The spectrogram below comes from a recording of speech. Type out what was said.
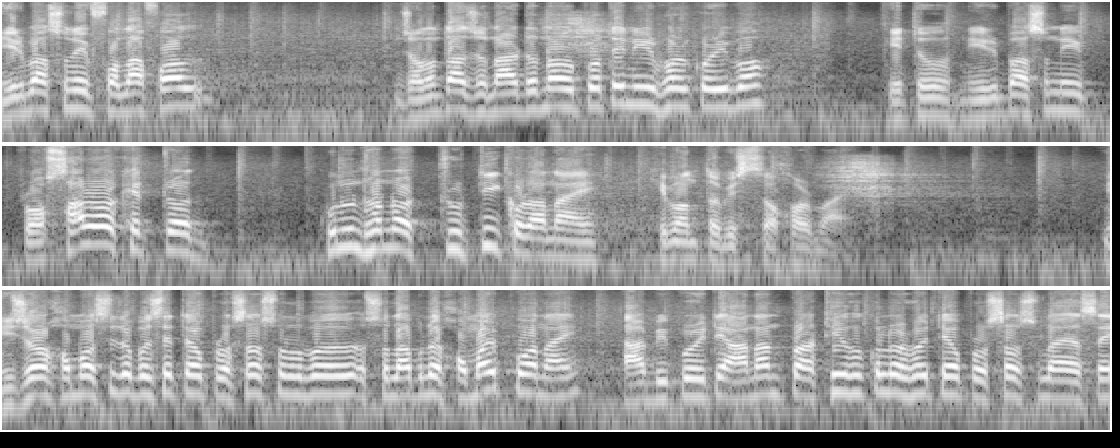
নিৰ্বাচনী ফলাফল জনতা জনাৰ্দনৰ ওপৰতে নিৰ্ভৰ কৰিব কিন্তু নিৰ্বাচনী প্ৰচাৰৰ ক্ষেত্ৰত কোনো ধৰণৰ ত্ৰুটি কৰা নাই হিমন্ত বিশ্ব শৰ্মাই। নিজৰ সমষ্টিত অৱশ্যে তেওঁ প্ৰচাৰ চলাব চলাবলৈ সময় পোৱা নাই তাৰ বিপৰীতে আন আন প্ৰাৰ্থীসকলৰ হৈ তেওঁ প্ৰচাৰ চলাই আছে।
